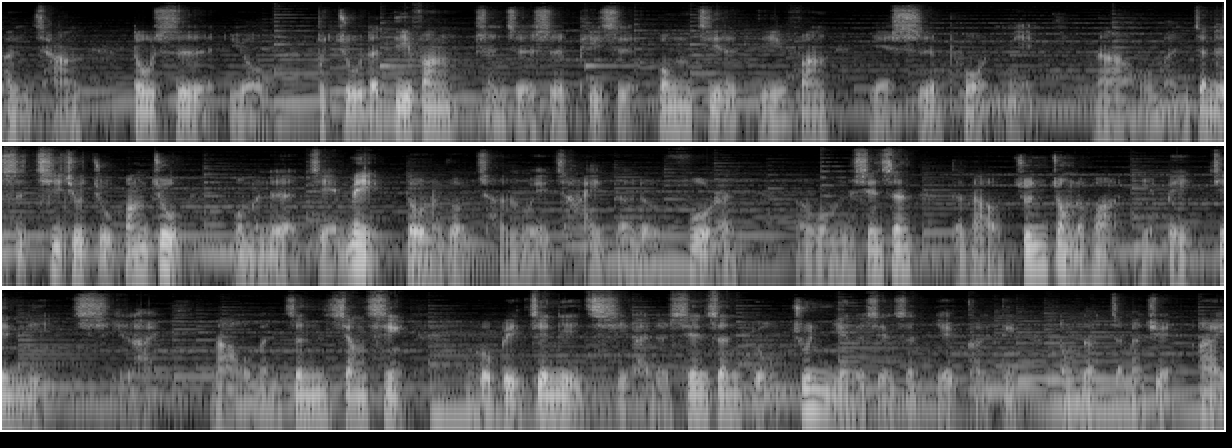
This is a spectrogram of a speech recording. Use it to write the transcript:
很长都是有不足的地方，甚至是彼此攻击的地方也撕破脸。那我们真的是祈求主帮助我们的姐妹都能够成为才德的妇人。而我们的先生得到尊重的话，也被建立起来。那我们真相信，能够被建立起来的先生，有尊严的先生，也肯定懂得怎么去爱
